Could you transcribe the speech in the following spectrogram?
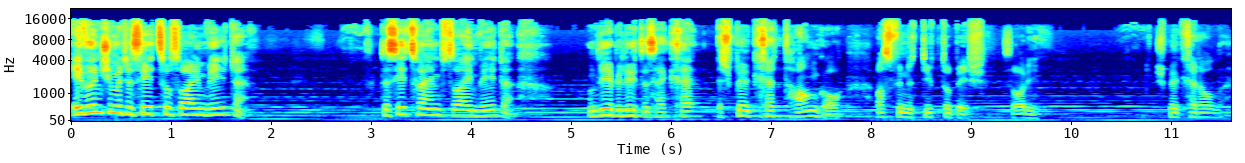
Ich wünsche mir, dass ich zu so einem werde. Dass ich zu einem so einem werde. Und liebe Leute, es, kein, es spielt kein Tango, was für ein Typ du bist. Sorry. Es spielt keine Rolle.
